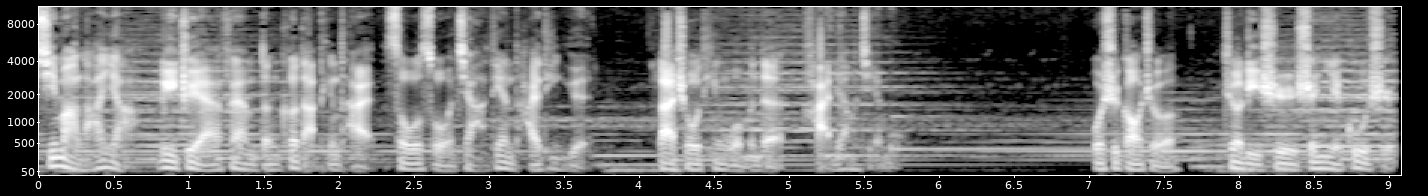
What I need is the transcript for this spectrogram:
喜马拉雅、荔枝 FM 等各大平台搜索假电台订阅，来收听我们的海量节目。我是高哲，这里是深夜故事，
